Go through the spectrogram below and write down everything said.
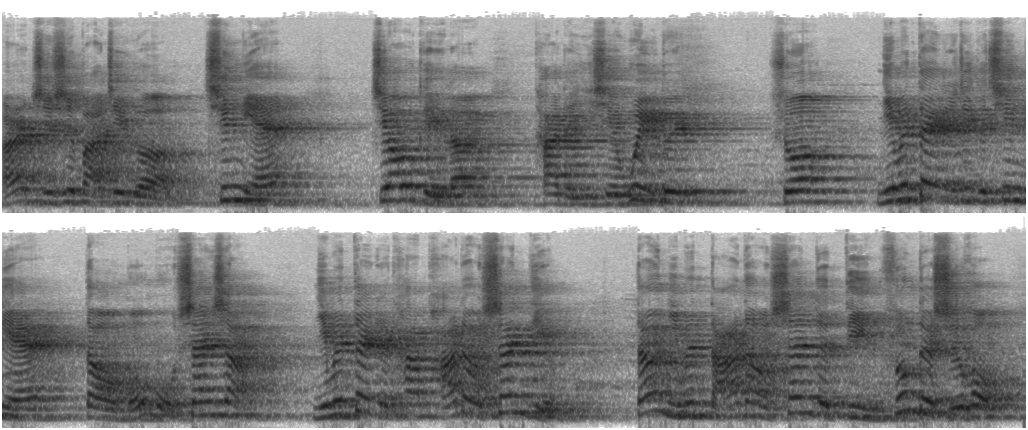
而只是把这个青年交给了他的一些卫队，说：“你们带着这个青年到某某山上，你们带着他爬到山顶。”当你们达到山的顶峰的时候，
